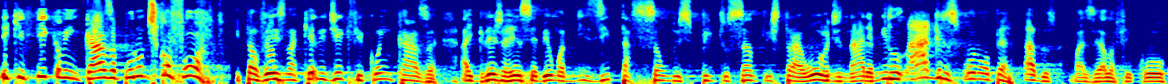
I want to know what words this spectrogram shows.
e que ficam em casa por um desconforto. E talvez naquele dia que ficou em casa, a igreja recebeu uma visitação do Espírito Santo extraordinária, milagres foram operados, mas ela ficou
